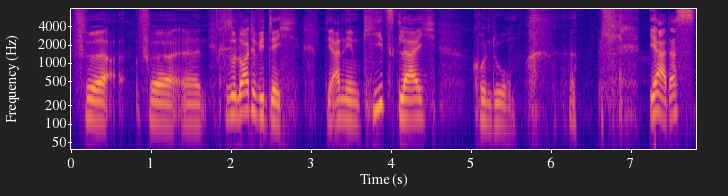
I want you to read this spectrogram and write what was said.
für, für, äh, für so Leute wie dich, die annehmen Kiez gleich Kondom. ja, das,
